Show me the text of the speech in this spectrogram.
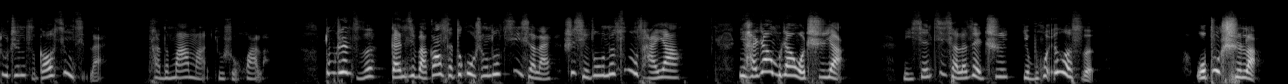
杜真子高兴起来，他的妈妈又说话了：“杜真子，赶紧把刚才的过程都记下来，是写作文的素材呀！你还让不让我吃呀？你先记下来再吃，也不会饿死。我不吃了。”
